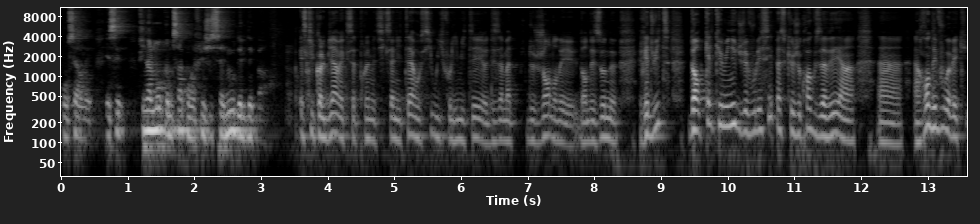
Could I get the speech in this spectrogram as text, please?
concernée. Et c'est finalement comme ça qu'on réfléchissait nous dès le départ. Et ce qui colle bien avec cette problématique sanitaire aussi, où il faut limiter euh, des amas de gens dans des, dans des zones réduites? Dans quelques minutes, je vais vous laisser parce que je crois que vous avez un, un, rendez-vous avec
